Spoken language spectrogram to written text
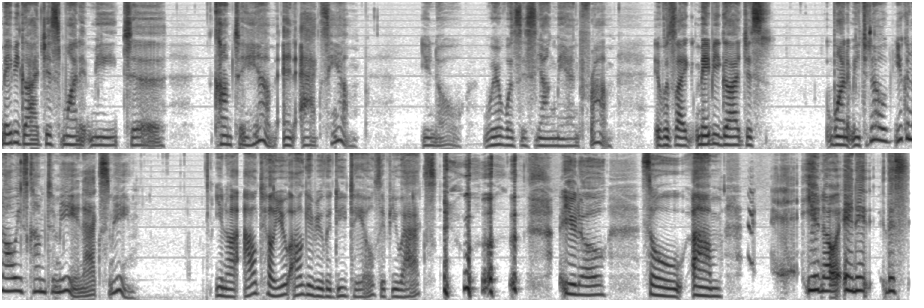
maybe God just wanted me to come to him and ask him, you know, where was this young man from? It was like maybe God just wanted me to know you can always come to me and ask me. You know, I'll tell you, I'll give you the details if you ask. you know, so um, you know, and it this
